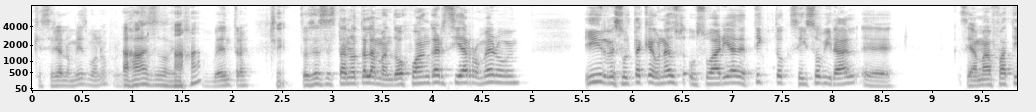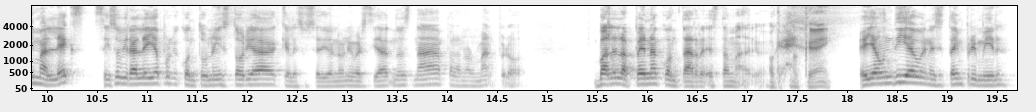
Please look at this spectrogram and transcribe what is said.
Que sería lo mismo, ¿no? Porque Ajá, eso es lo mismo. Ajá. Entra. Sí. Entonces, esta nota la mandó Juan García Romero, güey. Y resulta que una us- usuaria de TikTok se hizo viral. eh, se llama Fátima Lex. Se hizo viral ella porque contó una historia que le sucedió en la universidad. No es nada paranormal, pero vale la pena contar esta madre, güey. Ok. Ok. Ella un día, güey, necesita imprimir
